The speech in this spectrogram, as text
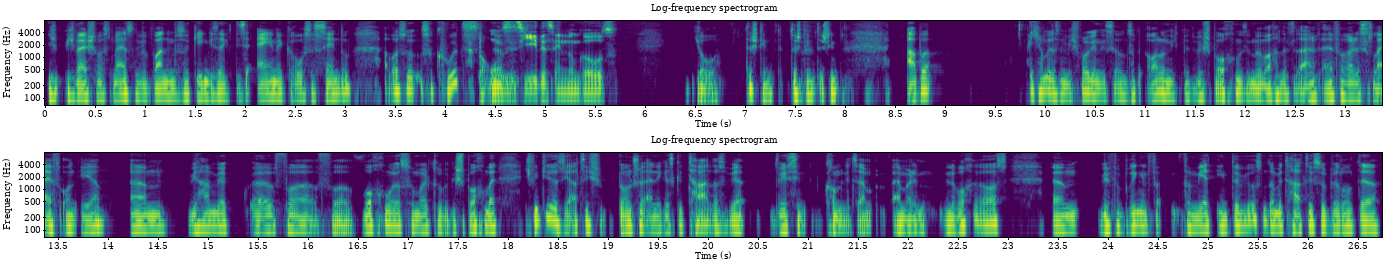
ich, ich weiß schon, was du meinst, wir waren immer so gegen diese, diese eine große Sendung, aber so, so kurz. Ja, bei uns ähm, ist jede Sendung groß. Jo, das stimmt, das stimmt, das stimmt. Aber ich habe mir das nämlich folgendes uns habe ich auch noch nicht mit besprochen, wir machen das einfach alles live on air. Ähm, wir haben ja äh, vor, vor Wochen oder so mal drüber gesprochen, weil ich finde, dieses Jahr hat sich bei uns schon einiges getan. Also wir, wir sind, kommen jetzt einmal, einmal in, der Woche raus. Ähm, wir verbringen vermehrt Interviews und damit hat sich so ein bisschen der,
